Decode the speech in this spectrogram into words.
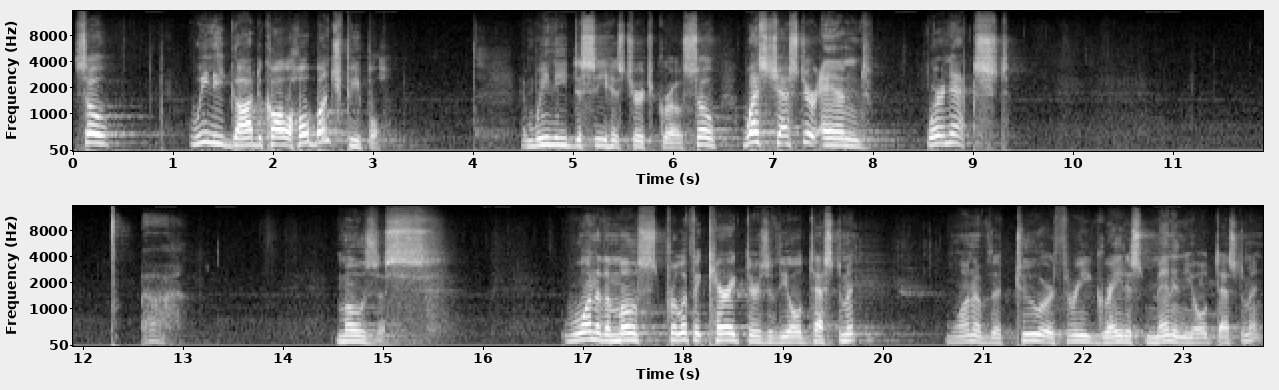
So we need God to call a whole bunch of people. And we need to see his church grow. So, Westchester and where next? Uh, Moses, one of the most prolific characters of the Old Testament one of the two or three greatest men in the Old Testament.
